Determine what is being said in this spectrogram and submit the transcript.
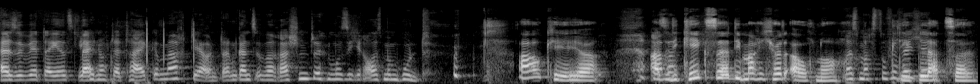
Also wird da jetzt gleich noch der Teig gemacht, ja, und dann ganz überraschend muss ich raus mit dem Hund. Ah, okay, ja. Also Aber- die Kekse, die mache ich heute auch noch. Was machst du für Die welche? Blattzahl.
